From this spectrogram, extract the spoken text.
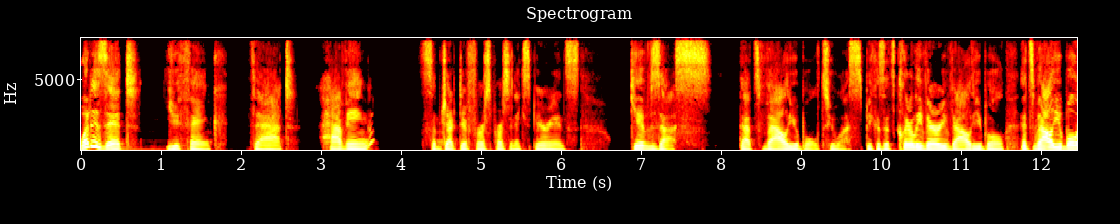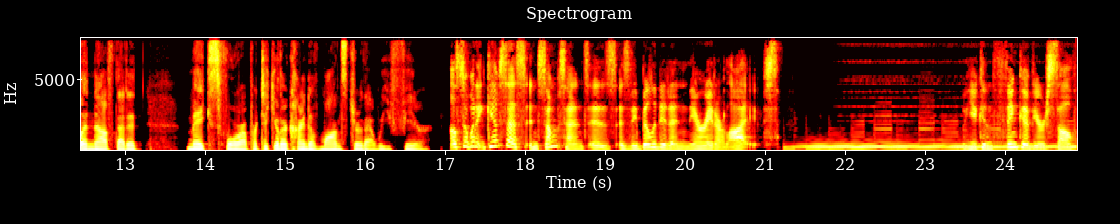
What is it you think that having subjective first person experience gives us that's valuable to us because it's clearly very valuable. It's valuable enough that it makes for a particular kind of monster that we fear. Also, what it gives us, in some sense, is is the ability to narrate our lives. You can think of yourself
